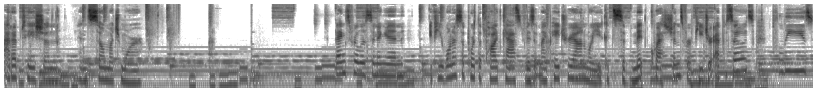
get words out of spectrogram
adaptation, and so much more. Thanks for listening in. If you want to support the podcast, visit my Patreon where you could submit questions for future episodes. Please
